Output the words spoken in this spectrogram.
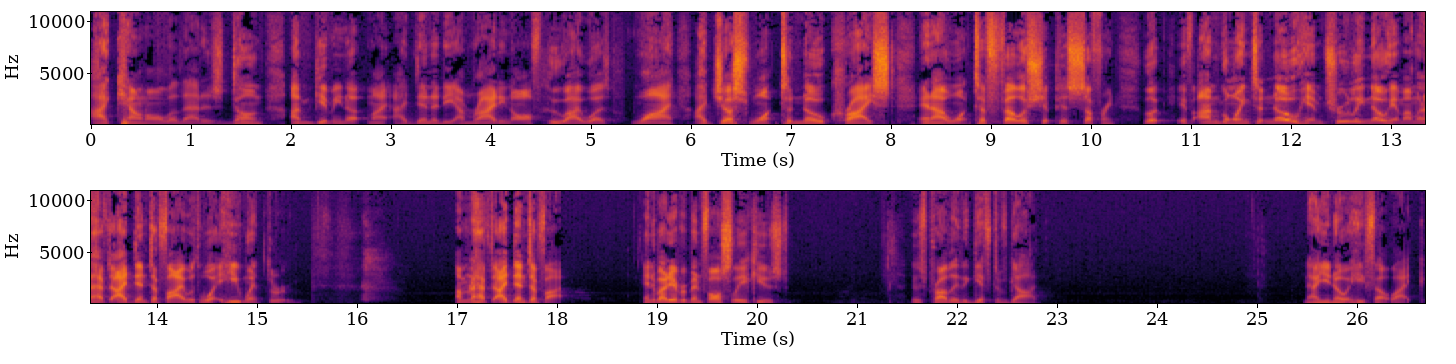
I count all of that as dung. I'm giving up my identity. I'm writing off who I was. Why? I just want to know Christ and I want to fellowship his suffering. Look, if I'm going to know him, truly know him, I'm going to have to identify with what he went through. I'm going to have to identify. Anybody ever been falsely accused? It was probably the gift of God. Now you know what he felt like.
